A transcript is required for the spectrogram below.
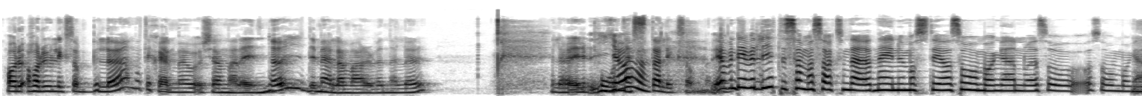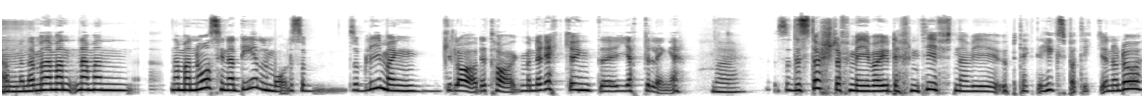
Har, du, har du liksom belönat dig själv med att känna dig nöjd i mellanvarven eller? Eller är det på ja. nästa liksom? Eller? Ja men det är väl lite samma sak som där att nej nu måste jag ha så många andra så, och så många mm. användare. Men när man, när, man, när man når sina delmål så, så blir man glad ett tag men det räcker inte jättelänge. Nej. Så det största för mig var ju definitivt när vi upptäckte Higgspartikeln och då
